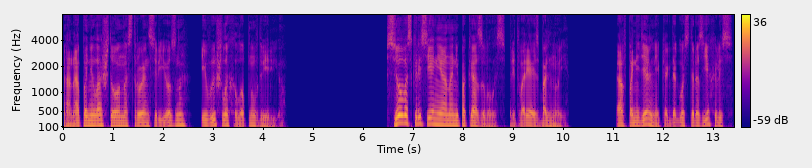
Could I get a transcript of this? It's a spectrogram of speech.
Она поняла, что он настроен серьезно, и вышла, хлопнув дверью. Все воскресенье она не показывалась, притворяясь больной. А в понедельник, когда гости разъехались,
